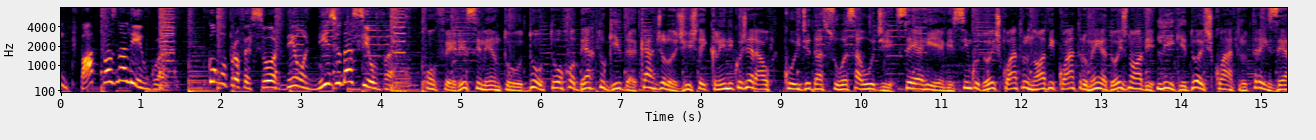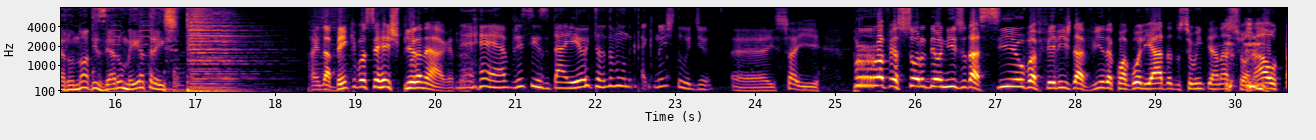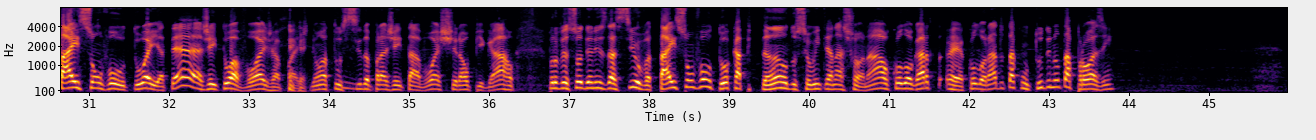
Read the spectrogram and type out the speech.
Sem Papas na Língua, com o professor Dionísio da Silva. Oferecimento Dr. Roberto Guida, cardiologista e clínico geral. Cuide da sua saúde. CRM 52494629. Ligue 24309063. Ainda bem que você respira, né, Agatha? É, preciso, tá? Eu e todo mundo que tá aqui no estúdio. É, isso aí. Professor Dionísio da Silva, feliz da vida com a goleada do seu internacional. Tyson voltou aí, até ajeitou a voz, rapaz. Deu uma tossida para ajeitar a voz, tirar o pigarro. Professor Dionísio da Silva, Tyson voltou, capitão do seu internacional. Colorado, é, Colorado tá com tudo e não tá prosa, hein?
